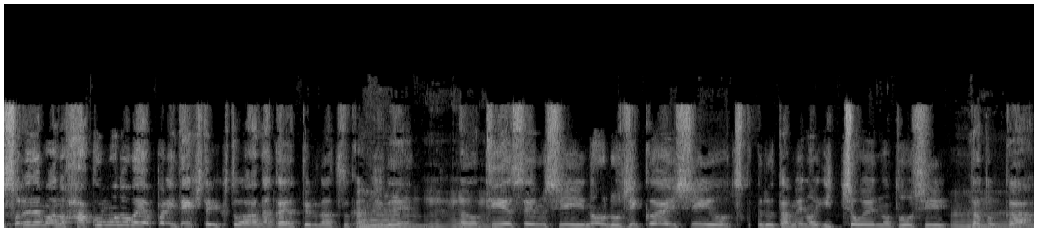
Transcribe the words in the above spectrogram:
それでもあの箱物がやっぱりできていくと、ああ、なんかやってるなっていう感じで。あの TSMC のロジック IC を作るための1兆円の投資だとか。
